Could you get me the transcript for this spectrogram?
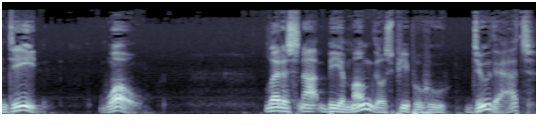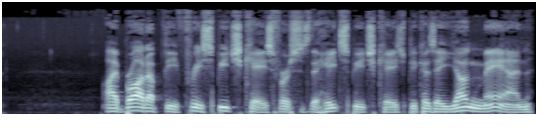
Indeed, woe. Let us not be among those people who do that. I brought up the free speech case versus the hate speech case because a young man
